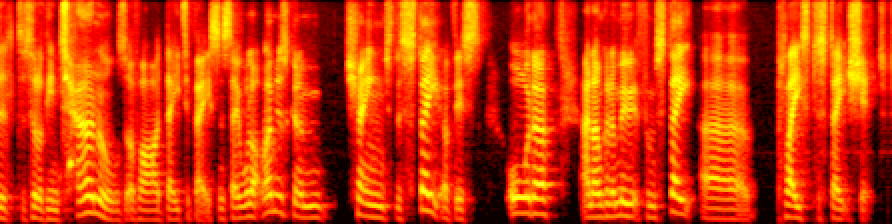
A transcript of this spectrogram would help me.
the, the sort of the internals of our database and say, well, I'm just going to change the state of this order, and I'm going to move it from state uh, place to state shipped.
